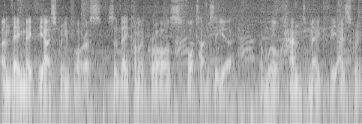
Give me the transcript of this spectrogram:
and they make the ice cream for us. So they come across four times a year, and we'll hand make the ice cream.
